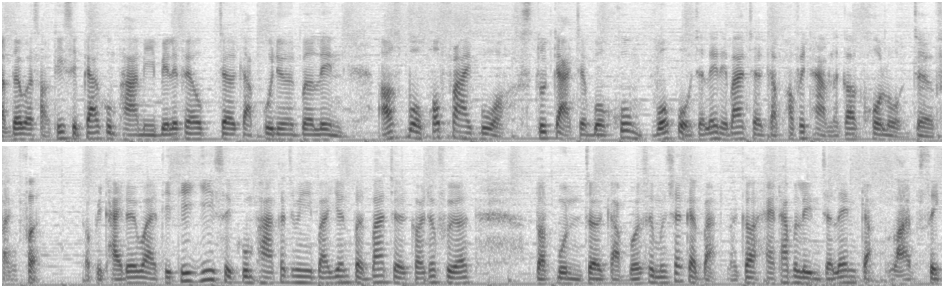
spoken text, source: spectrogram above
ามด้วยวันเสาร์ที่ 19 กุมภาพันธ์มีเบลเฟลเจอกับอูเนียนเบอร์ลินอัลสโบกพบฟรายบัวสตุตการ์ดเจอโบคุมโวกโบจะเล่นในบ้านเจอกับฮอฟเฟนไฮม์แล้วก็โคโลนเจอแฟรงก์เฟิร์ตก็ปิดท้ายด้วยวันอาทิตย์ที่ 20 กุมภาพันธ์ก็จะมีไบเยนเปิดบ้านเจอกอยเทอร์เฟิร์สดอทมุนเจอกับเบอร์เซมุนเชนกันบัตแล้วก็แฮร์ทาเบอร์ลินจะเล่นกับไลฟ์ซิก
